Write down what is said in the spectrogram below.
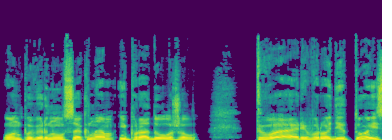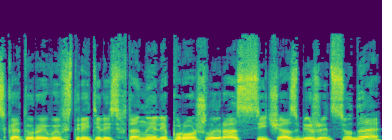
Он повернулся к нам и продолжил. «Тварь, вроде той, с которой вы встретились в тоннеле прошлый раз, сейчас бежит сюда.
